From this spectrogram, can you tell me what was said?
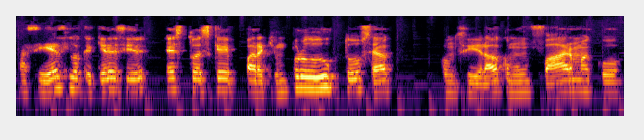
Así es, lo que quiere decir esto es que para que un producto sea considerado como un fármaco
